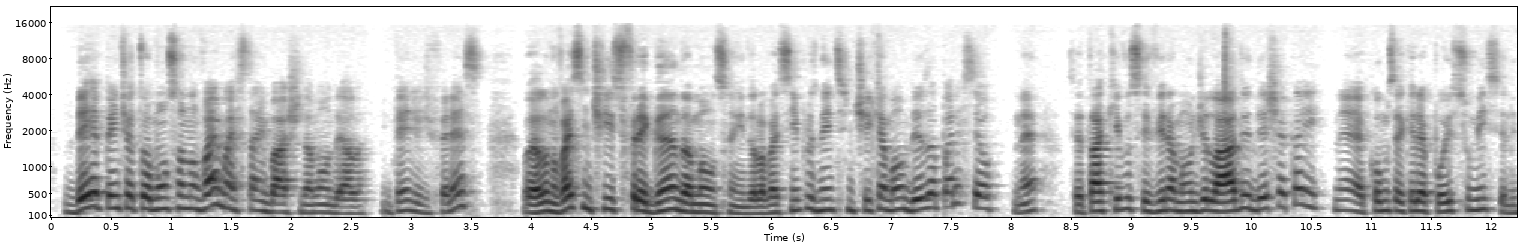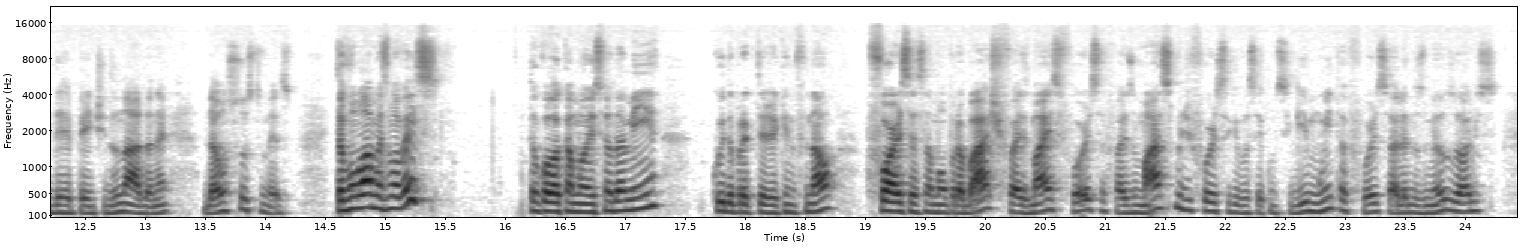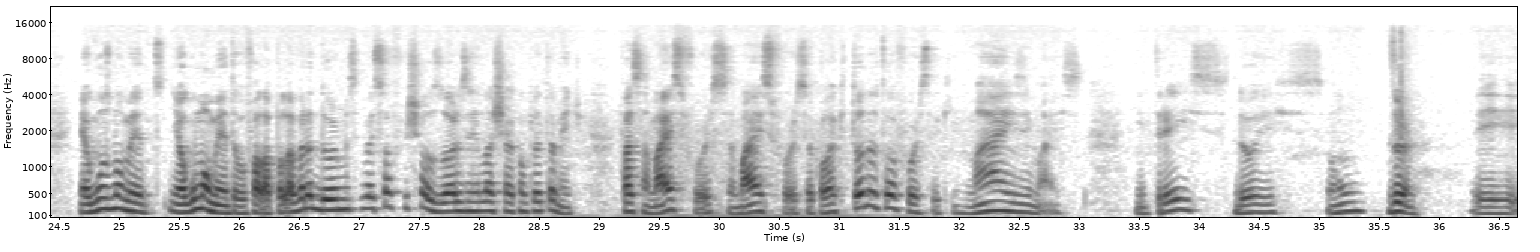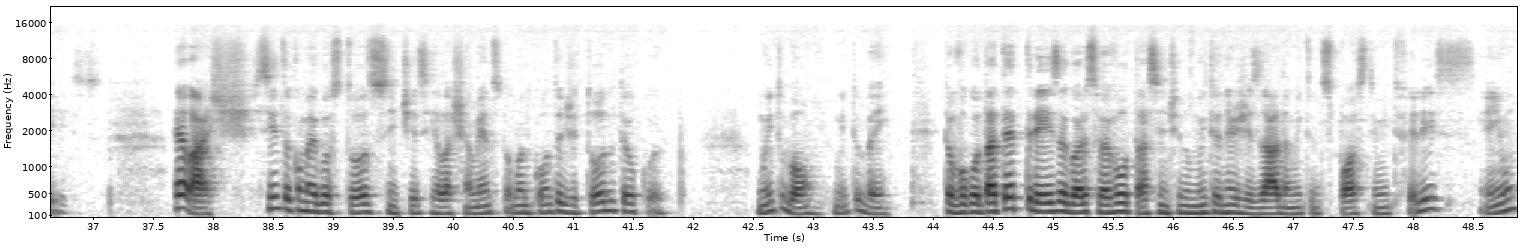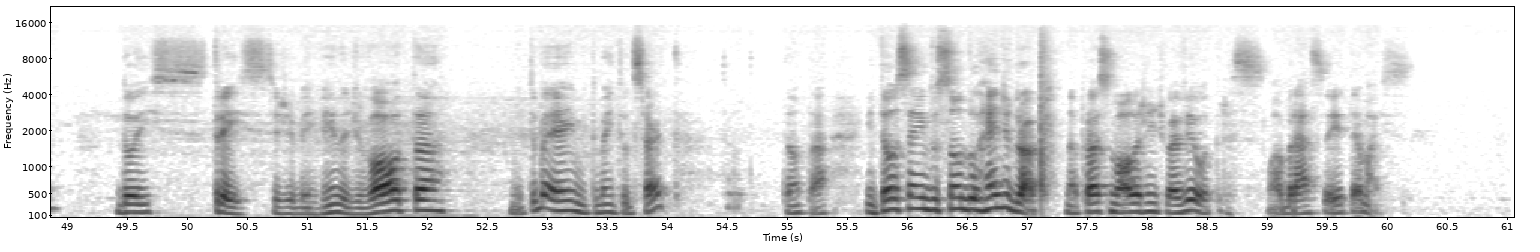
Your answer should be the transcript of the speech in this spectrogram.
de repente a tua mão só não vai mais estar embaixo da mão dela. Entende a diferença? Ela não vai sentir esfregando a mão saindo, ela vai simplesmente sentir que a mão desapareceu, né? Você está aqui, você vira a mão de lado e deixa cair, né? É como se aquele apoio sumisse ali de repente, do nada, né? Dá um susto mesmo. Então vamos lá mais uma vez? Então coloca a mão em cima da minha, cuida para que esteja aqui no final. Força essa mão para baixo, faz mais força, faz o máximo de força que você conseguir, muita força, olha nos meus olhos. Em alguns momentos, em algum momento eu vou falar a palavra durma, você vai só fechar os olhos e relaxar completamente. Faça mais força, mais força, coloque toda a tua força aqui, mais e mais. Em 3, 2, 1, durma. Isso. Relaxe. Sinta como é gostoso sentir esse relaxamento tomando conta de todo o teu corpo. Muito bom, muito bem. Então vou contar até três, agora você vai voltar sentindo muito energizada, muito disposta e muito feliz. Em um, dois, três. Seja bem-vinda de volta. Muito bem, muito bem, tudo certo? Então tá. Então essa é a indução do hand drop. Na próxima aula a gente vai ver outras. Um abraço e até mais.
